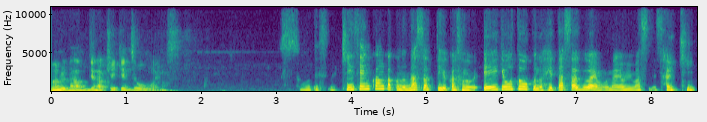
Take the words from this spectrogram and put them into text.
あるなっていうのは経験上思います。そうですね。金銭感覚のなさっていうか、その営業トークの下手さ具合も悩みますね、最近。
